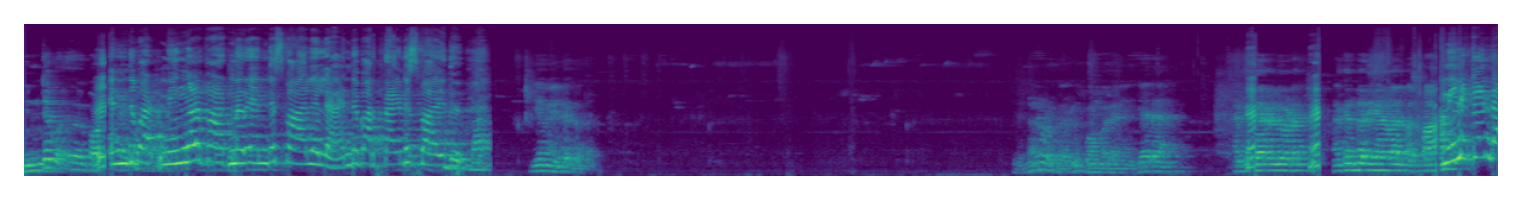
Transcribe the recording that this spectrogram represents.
നിന്റെ ഏ. എന്ത് നിങ്ങളെ പാർട്ട്ണർ എന്റെ സ്പാലല്ല എന്റെ ഭർത്താവിന്റെ സ്പാ ഇത് ഈ അങ്ങനെയല്ലേ കഥ. എന്നോട് കൊടുക്കാം, പോകാൻ പറയാം. എനിക്കാരാ? എനിക്കാരുണ്ട് ഇവിടെ? എനിക്കെന്താ അറിയാനുള്ള സ്പാ- നിനക്ക് എന്താ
